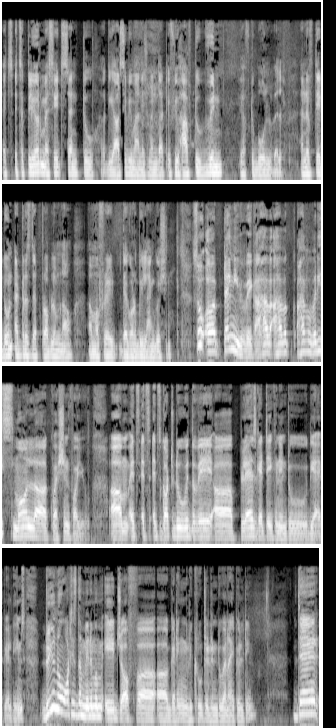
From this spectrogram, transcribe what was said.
It's it's a clear message sent to the RCB management that if you have to win, you have to bowl well. And if they don't address that problem now, I'm afraid they're going to be languishing. So uh, tell me, Vivek, I have I have a I have a very small uh, question for you. Um, it's it's it's got to do with the way uh, players get taken into the IPL teams. Do you know what is the minimum age of uh, uh, getting recruited into an IPL team? There,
